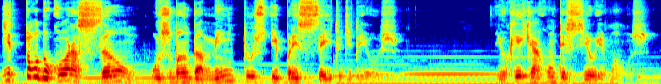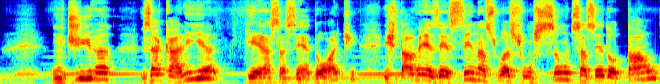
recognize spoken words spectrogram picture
de todo o coração os mandamentos e preceitos de Deus. E o que que aconteceu, irmãos? Um dia, Zacarias, que era sacerdote, estava exercendo a sua função de sacerdotal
